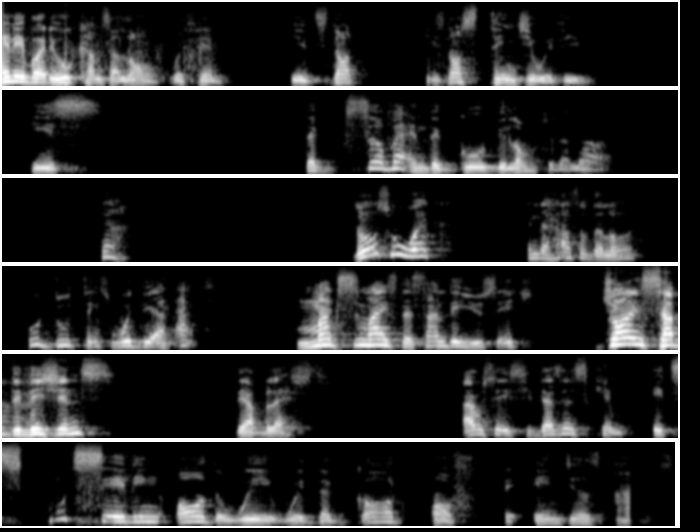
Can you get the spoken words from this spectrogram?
Anybody who comes along with him, he's not, he's not stingy with you. He's the silver and the gold belong to the Lord. Yeah. Those who work in the house of the Lord, who do things with their heart, maximize the Sunday usage, join subdivisions, they are blessed. I would say it doesn't skim. It's smooth sailing all the way with the God of the angels' arms.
